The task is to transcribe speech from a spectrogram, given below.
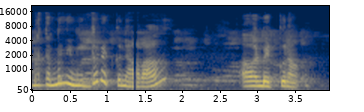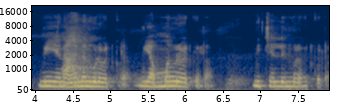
మా తమ్ముడిని ముద్దు పెట్టుకున్నావా? అవును పెట్టుకున్నా. మీ నాయనని కూడా పెట్టుకుంటా మీ అమ్మని కూడా పెట్టుకుంటా మీ చెల్లిని కూడా పెట్టుకుంటా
